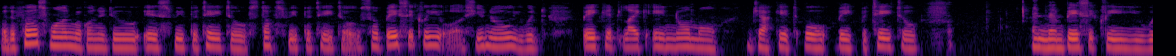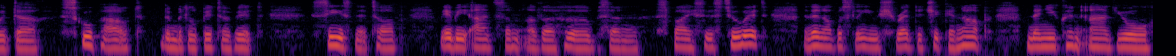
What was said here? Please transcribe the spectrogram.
but the first one we're going to do is sweet potato, stuffed sweet potato. So basically, as you know, you would bake it like a normal jacket or baked potato. And then basically you would uh, scoop out the middle bit of it, season it up, maybe add some other herbs and spices to it. And then obviously you shred the chicken up. And then you can add your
